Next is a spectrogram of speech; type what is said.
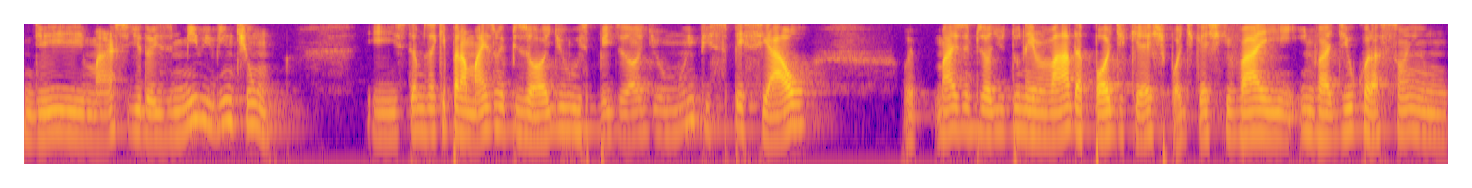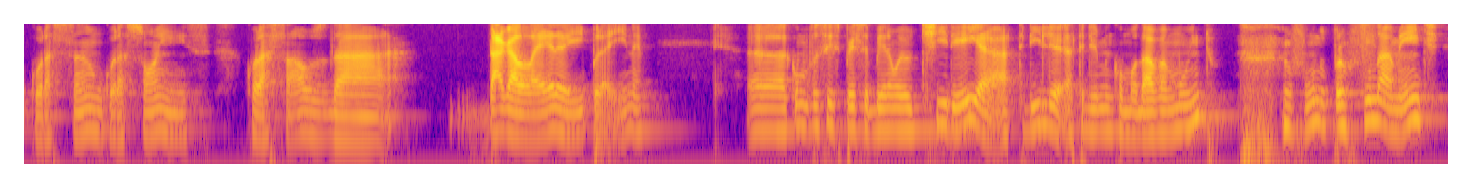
de março de 2021 e estamos aqui para mais um episódio, um episódio muito especial. Mais um episódio do Nevada Podcast, podcast que vai invadir o coração, coração, corações, corações da, da galera aí por aí, né? Uh, como vocês perceberam, eu tirei a, a, trilha, a trilha me incomodava muito, no fundo, profundamente.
